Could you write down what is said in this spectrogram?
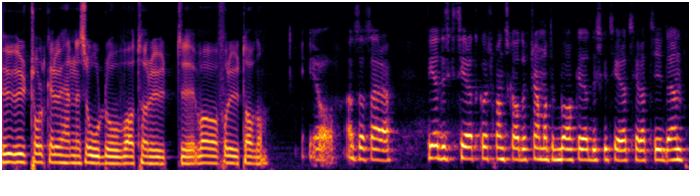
hur tolkar du hennes ord och vad, tar du ut, eh, vad får du ut av dem? Ja, alltså så här. Vi har diskuterat korsbandsskador fram och tillbaka, det har diskuterats hela tiden.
